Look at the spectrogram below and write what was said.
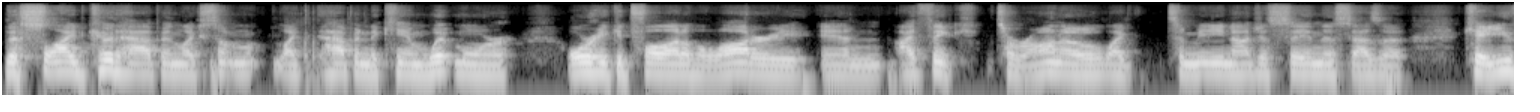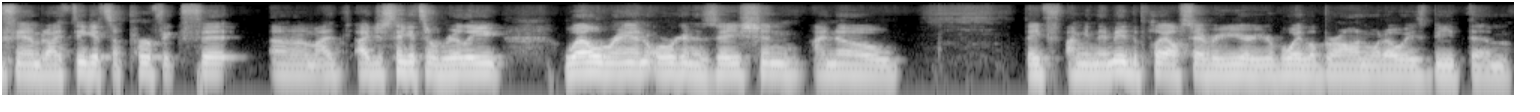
the slide could happen like something like happened to Cam Whitmore, or he could fall out of the lottery. And I think Toronto, like to me, not just saying this as a KU fan, but I think it's a perfect fit. Um, I, I just think it's a really well ran organization. I know they've I mean they made the playoffs every year. Your boy LeBron would always beat them.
